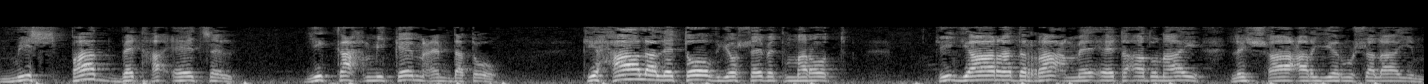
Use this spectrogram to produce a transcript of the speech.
מספד בית האצ"ל, ייקח מכם עמדתו. כי חלה לטוב יושבת מרות, כי ירד רע מאת אדוני לשער ירושלים.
